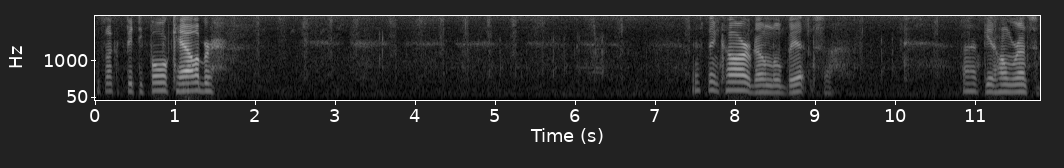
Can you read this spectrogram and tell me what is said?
Looks like a 54 caliber. It's been carved on a little bit, so I have to get home and run some.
